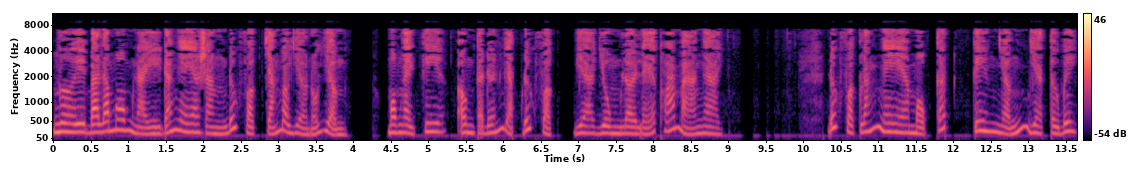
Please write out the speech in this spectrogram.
Người Bà La Môn này đã nghe rằng Đức Phật chẳng bao giờ nổi giận. Một ngày kia, ông ta đến gặp Đức Phật và dùng lời lẽ thoá mạ Ngài. Đức Phật lắng nghe một cách kiên nhẫn và từ bi.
